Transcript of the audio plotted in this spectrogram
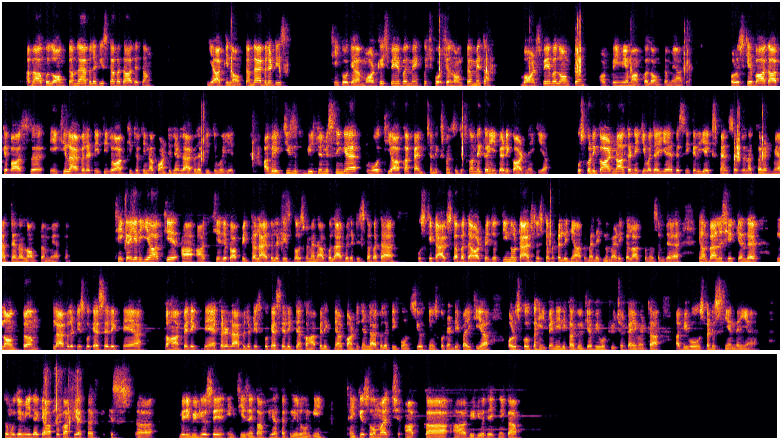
अब मैं आपको लॉन्ग टर्म लाइबिलिटीज का बता देता हूँ। ये आपकी लॉन्ग टर्म लाइबिलिटीज ठीक हो गया। मॉर्गेज पेबल में कुछ पोर्शन लॉन्ग टर्म में था बॉन्ड्स पेबल लॉन्ग टर्म और प्रीमियम आपका लॉन्ग टर्म में आ गया। और उसके बाद आपके पास एक ही लाइबिलिटी थी जो आपकी जो थी ना कॉन्टीजेंट लाइबिलिटी थी, वो ये अब एक चीज़ बीच में मिसिंग है वो थी आपका पेंशन एक्सपेंसेस जिसको हमने कहीं पे रिकॉर्ड नहीं किया। उसको रिकॉर्ड ना करने की वजह यह है बेसिकली ये एक्सपेंस है जो ना करंट में आता है ना लॉन्ग टर्म में आता है। ठीक है यानी ये आपके आ, आज के जो टॉपिक था लाइबिलिटीज का उसमें मैंने आपको लाइबिलिटीज का बताया उसके टाइप्स का बताया और फिर जो तीनों टाइप्स हैं उसके मतलब यहाँ पे मैंने एक नोमेडिकल आपको ना समझाया। कि हम बैलेंस शीट के अंदर लॉन्ग टर्म लाइबिलिटीज को कैसे लिखते हैं कहाँ पे लिखते हैं करंट लाइबिलिटीज को कैसे लिखते हैं कहाँ पे लिखते हैं और कॉन्टीजेंट लाइबिलिटी कौन सी होती है उसको आइडेंटिफाई किया और उसको कहीं पे नहीं लिखा क्योंकि अभी वो फ्यूचर का इवेंट था अभी वो उसका डिसीज़न नहीं आया। तो मुझे उम्मीद है कि आपको काफ़ी हद तक इस आ, मेरी वीडियो से इन चीज़ें काफ़ी हद तक क्लियर होंगी। थैंक यू सो मच आपका आ, वीडियो देखने का।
